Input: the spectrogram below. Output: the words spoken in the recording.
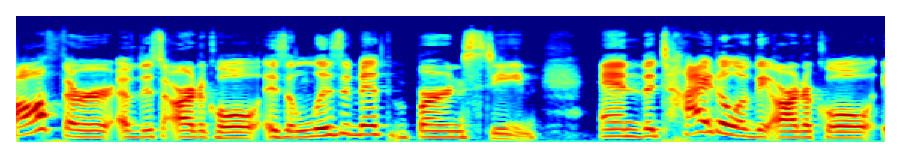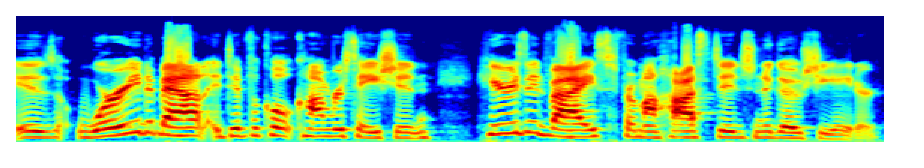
author of this article is Elizabeth Bernstein. And the title of the article is Worried About a Difficult Conversation. Here's advice from a hostage negotiator.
